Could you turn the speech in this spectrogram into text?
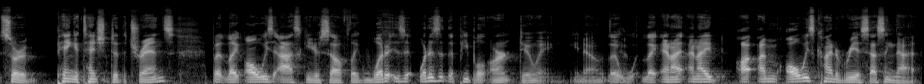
sort of paying attention to the trends, but like always asking yourself, like what is it? What is it that people aren't doing? You know, like, like and I and I I- I'm always kind of reassessing that.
